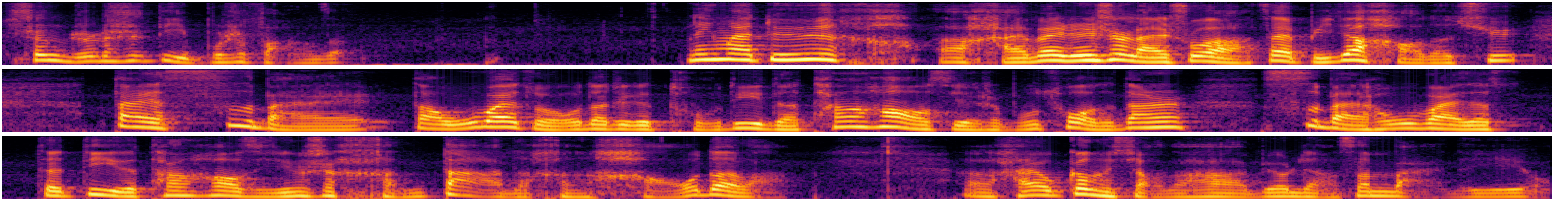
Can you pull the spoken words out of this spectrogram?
升值的是地，不是房子。另外，对于海海外人士来说啊，在比较好的区，带四百到五百左右的这个土地的 townhouse 也是不错的。当然，四百和五百的的地的 townhouse 已经是很大的、很豪的了。呃，还有更小的哈，比如两三百的也有。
